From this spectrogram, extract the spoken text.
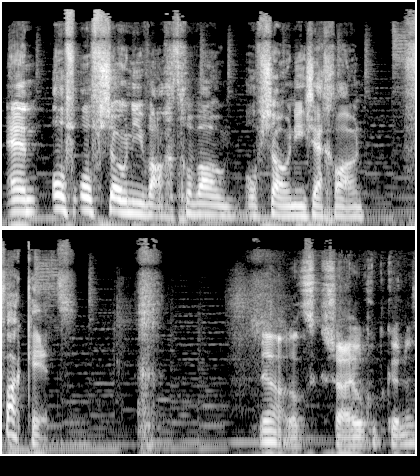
En of, of Sony wacht gewoon. Of Sony zegt gewoon, fuck it. ja, dat zou heel goed kunnen.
